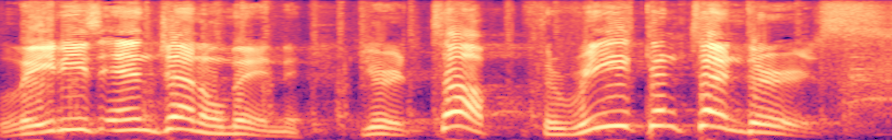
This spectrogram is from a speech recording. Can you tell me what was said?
Ladies and gentlemen, your top three contenders.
